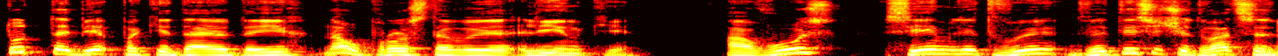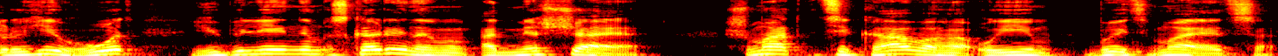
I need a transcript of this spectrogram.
Тут табе пакідаю да іх наўпроставыя лінкі. А вось сем літвы 2022 год юбілейным скарынавым абмяшчае. Шмат цікавага ў ім быць маецца.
